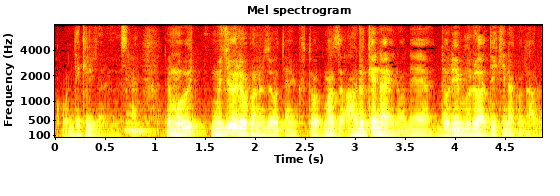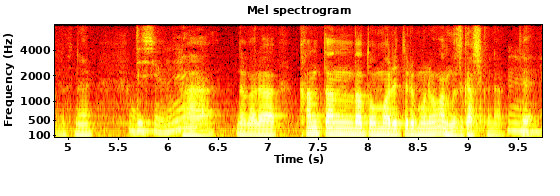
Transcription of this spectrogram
こうできるじゃないですか、でも無重力の状態に行くとまず歩けないのでドリブルはできなくなるんですね。ですよね、はい、だから簡単だと思われてるものが難しくなって、うん、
